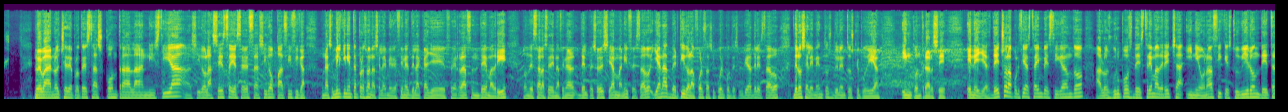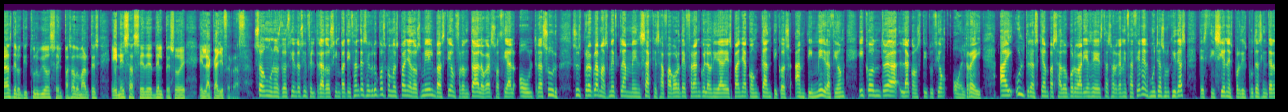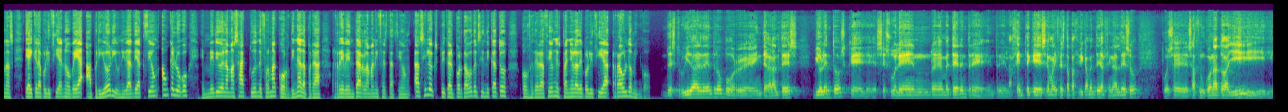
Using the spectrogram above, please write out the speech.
Nueva noche de protestas contra la amnistía. Ha sido la sexta y esta vez ha sido pacífica. Unas 1.500 personas en las inmediaciones de la calle Ferraz de Madrid, donde está la sede nacional del PSOE, se han manifestado y han advertido a las fuerzas y cuerpos de seguridad del Estado de los elementos violentos que podían encontrarse en ellas. De hecho, la policía está investigando a los grupos de extrema derecha y neonazi que estuvieron detrás de los disturbios el pasado martes en esa sede del PSOE en la calle Ferraz. Son unos 200 infiltrados simpatizantes de grupos como España 2000, Bastión Frontal, Hogar Social o Ultrasur. Sus proclamas mezclan mensajes a favor de Franco y la unidad de España con cánticos anti-inmigración y contra la Constitución o el rey. Hay ultras que han pasado por varias de estas organizaciones, muchas surgidas decisiones por disputas internas. De ahí que la policía no vea a priori unidad de acción, aunque luego en medio de la masa actúen de forma coordinada para reventar la manifestación. Así lo explica el portavoz del sindicato Confederación Española de Policía, Raúl Domingo destruida desde dentro por eh, integrantes violentos que se suelen eh, meter entre, entre la gente que se manifiesta pacíficamente y al final de eso pues eh, se hace un conato allí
